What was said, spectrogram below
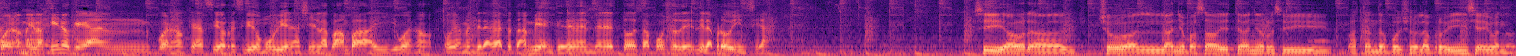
Bueno, me bien. imagino que han, bueno, que ha sido recibido muy bien allí en La Pampa y bueno, obviamente la gata también, que deben tener todo ese apoyo de, de la provincia. Sí, ahora yo al año pasado y este año recibí bastante apoyo de la provincia y bueno,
